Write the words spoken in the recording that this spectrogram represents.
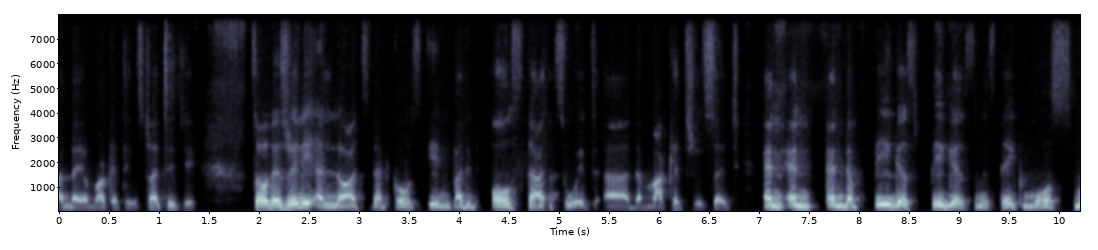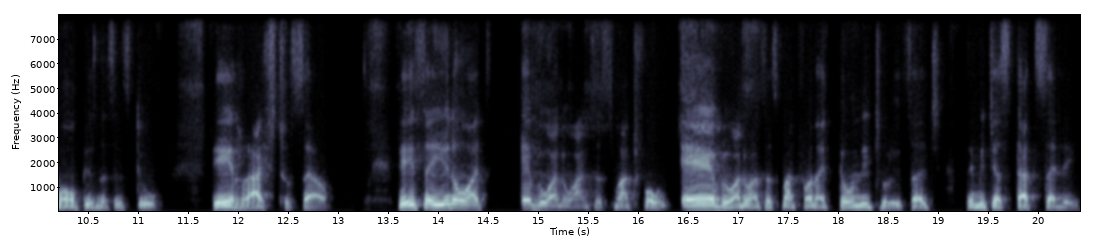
under your marketing strategy. So there's really a lot that goes in, but it all starts with uh, the market research. And, and, and the biggest, biggest mistake most small businesses do, they rush to sell. They say, you know what? Everyone wants a smartphone. Everyone wants a smartphone. I don't need to research. Let me just start selling.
